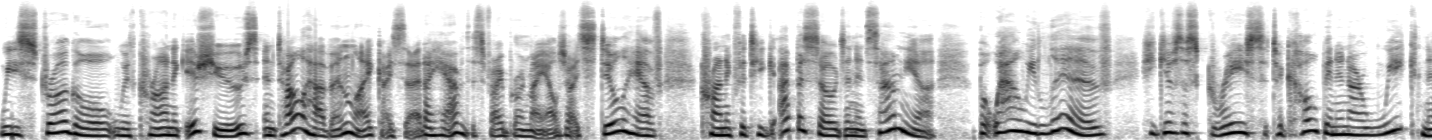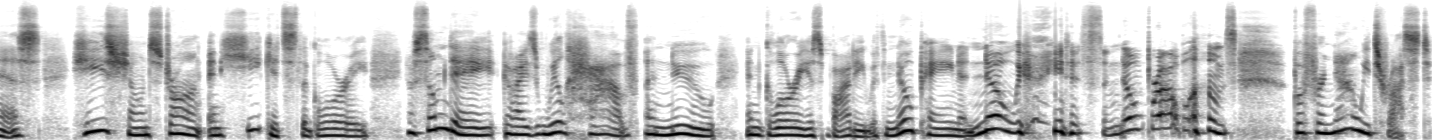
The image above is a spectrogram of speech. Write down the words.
we struggle with chronic issues until heaven. Like I said, I have this fibromyalgia. I still have chronic fatigue episodes and insomnia. But while we live, He gives us grace to cope. And in our weakness, He's shown strong and He gets the glory. Now, someday, guys, we'll have a new and glorious body with no pain and no weariness and no problems. But for now, we trust.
